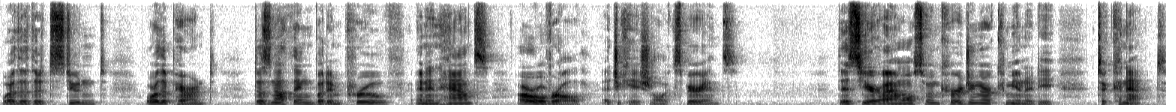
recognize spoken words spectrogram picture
whether the student or the parent, does nothing but improve and enhance our overall educational experience. This year, I am also encouraging our community to connect,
